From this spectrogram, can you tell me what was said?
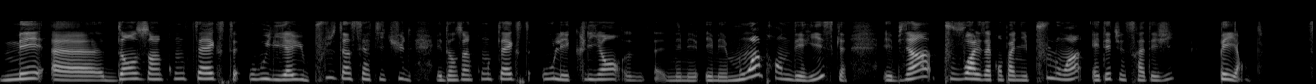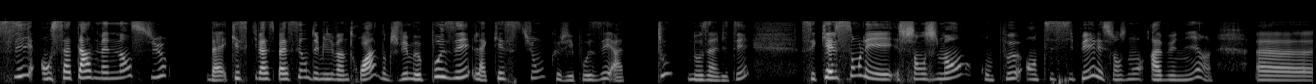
Mais euh, dans un contexte où il y a eu plus d'incertitudes et dans un contexte où les clients aimaient, moins prendre des risques, eh bien pouvoir les accompagner plus loin était une stratégie payante. Si on s'attarde maintenant sur bah, qu'est-ce qui va se passer en 2023, donc je vais me poser la question que j'ai posée à nos invités, c'est quels sont les changements qu'on peut anticiper, les changements à venir, euh,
